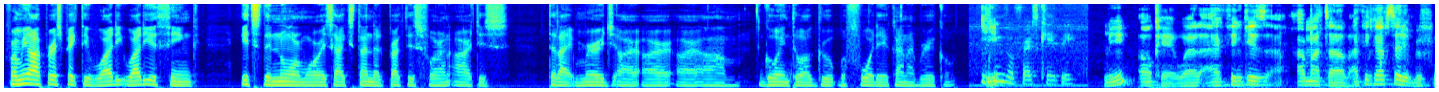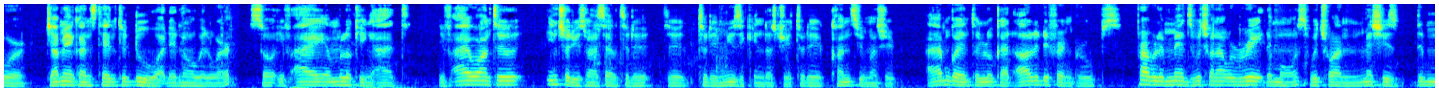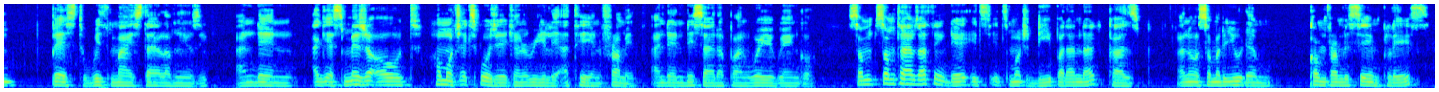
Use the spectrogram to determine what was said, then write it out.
from your perspective, why do why do you think it's the norm or it's like standard practice for an artist to like merge or or, or um go into a group before they kind of break out? you can go first, KB. Me? Okay, well, I think is a matter of, I think I've said it before, Jamaicans tend to do what they know will work. So if I am looking at, if I want to introduce myself to the, to, to the music industry, to the consumership, I am going to look at all the different groups, probably meds, which one I would rate the most, which one meshes the best with my style of music. And then I guess measure out how much exposure you can really attain from it, and then decide upon where you're going to go. Some sometimes I think there it's it's much deeper than that, because I know some of the youth them come from the same place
